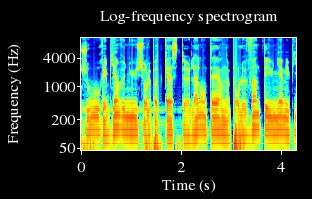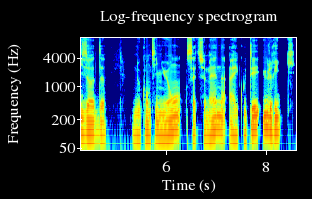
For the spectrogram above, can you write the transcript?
Bonjour et bienvenue sur le podcast La Lanterne pour le 21e épisode. Nous continuons cette semaine à écouter Ulrich.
